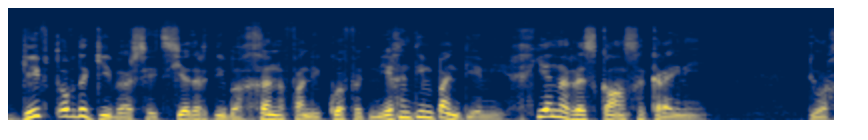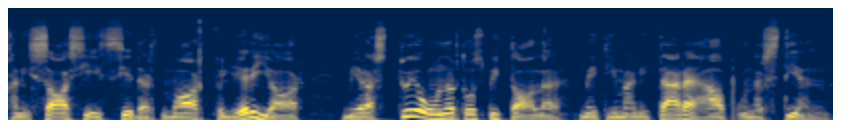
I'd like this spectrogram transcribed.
Gift of the Givers het sedert die begin van die COVID-19 pandemie geen ruskans gekry nie. Die organisasie het sedert Maart verlede jaar meer as 200 hospitale met humanitêre hulp ondersteun.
